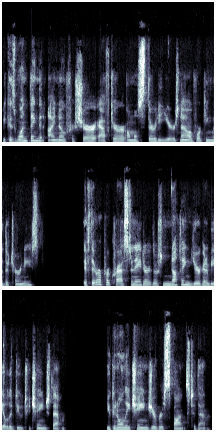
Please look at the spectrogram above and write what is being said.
Because one thing that I know for sure after almost 30 years now of working with attorneys, if they're a procrastinator, there's nothing you're going to be able to do to change them. You can only change your response to them.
